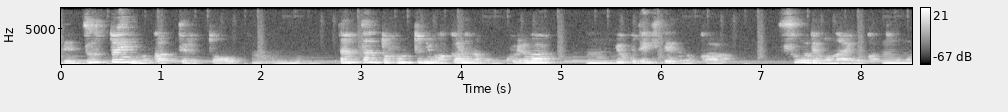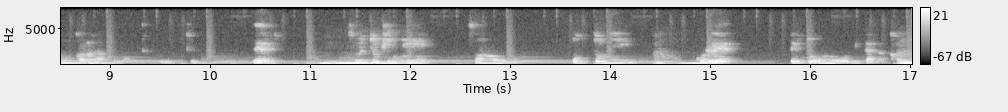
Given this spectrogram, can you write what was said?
でずっと絵に向かってるとうんだんだんと本当に分からなくこれはうん。よくできてるのかそうでもないのかっていうのが分からなくなってくるっていう。のでうん。そういう時にその夫にうん。これってどう思うみたいな感じ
